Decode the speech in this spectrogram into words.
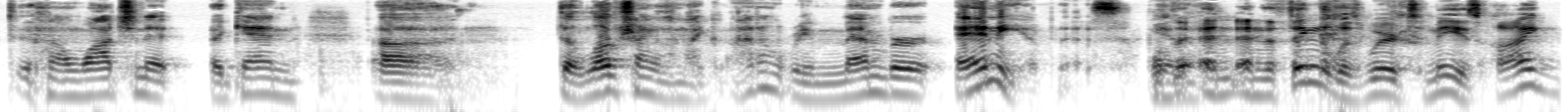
I'm watching it again. The love triangle. I'm like, I don't remember any of this. Well, the, and, and the thing that was weird to me is I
